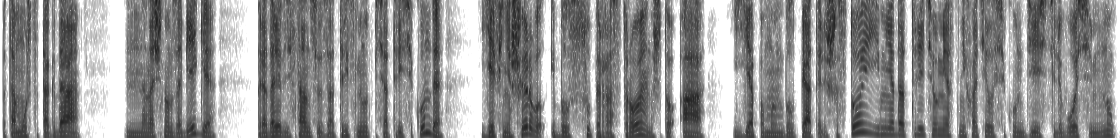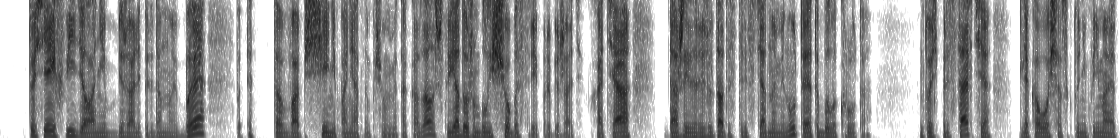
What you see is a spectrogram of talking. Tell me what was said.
Потому что тогда на ночном забеге, преодолев дистанцию за 30 минут 53 секунды, я финишировал и был супер расстроен, что а, я, по-моему, был пятый или шестой, и мне до третьего места не хватило секунд 10 или 8. Ну, то есть я их видел, они бежали передо мной. Б, это вообще непонятно, почему мне так казалось, что я должен был еще быстрее пробежать. Хотя даже результат из 31 минуты, это было круто. Ну, то есть представьте, для кого сейчас, кто не понимает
